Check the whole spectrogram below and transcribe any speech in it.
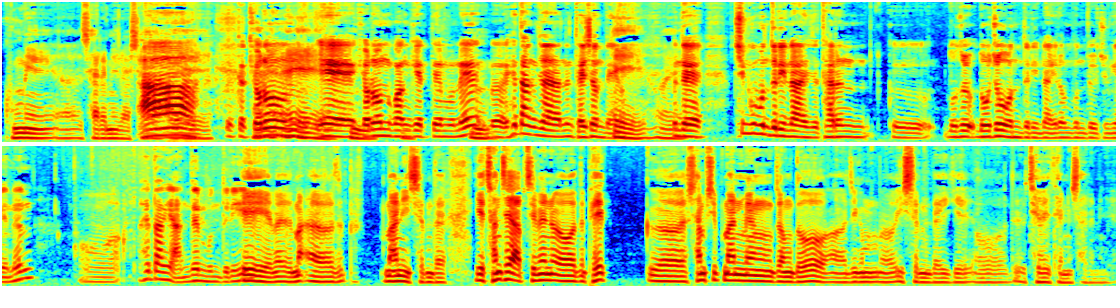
국내 어, 사람이라서. 아, 네. 그러니까 결혼 예, 음. 결혼 관계 때문에 음. 그 해당자는 되셨네요. 네, 네. 근데 친구분들이나 이제 다른 그 노조 노조원들이나 이런 분들 중에는 어, 해당이 안 된 분들이 예, 예, 어, 많이 있습니다. 이게 전체 합치면 어, 100, 그 30만 명 정도 어, 지금 어, 있습니다. 이게 어, 제외되는 사람입니다.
